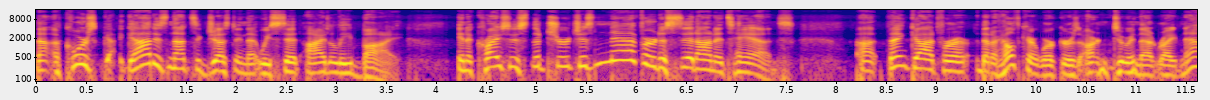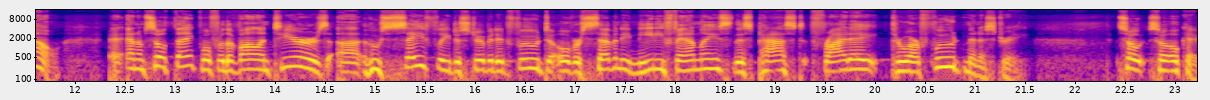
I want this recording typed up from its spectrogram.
Now, of course, God is not suggesting that we sit idly by. In a crisis, the church is never to sit on its hands. Uh, thank God for that our healthcare workers aren't doing that right now. And I'm so thankful for the volunteers uh, who safely distributed food to over 70 needy families this past Friday through our food ministry. So, so okay,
